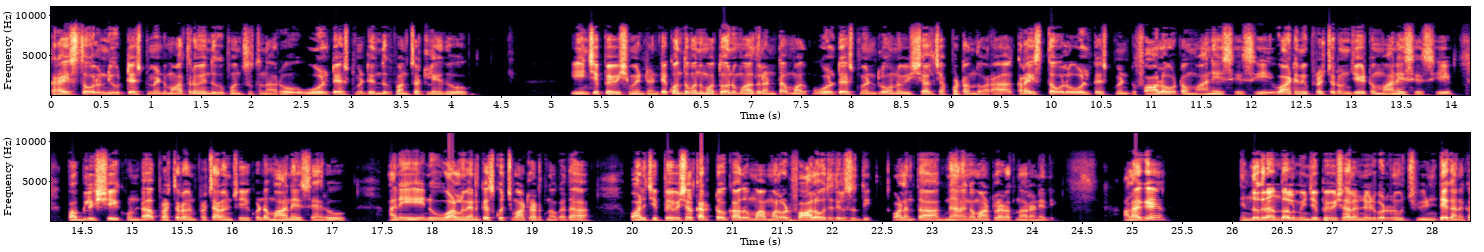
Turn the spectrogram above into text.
క్రైస్తవులు న్యూ టెస్ట్‌మెంట్ మాత్రం ఎందుకు పంచుతున్నారు? ఓల్డ్ టెస్ట్‌మెంట్ ఎందుకు పంచట్లేదు? ఈయన చెప్పే విషయం ఏంటంటే కొంతమంది మతోన్మాదులంట మ ఓల్డ్ టెస్ట్‌మెంట్‌లో ఉన్న విషయాలు చెప్పటం ద్వారా క్రైస్తవులు ఓల్డ్ టెస్ట్‌మెంట్ ఫాలో అవ్వటం మానేసేసి, వాటిని ప్రచురం చేయటం మానేసేసి, పబ్లిష్ చేయకుండా ప్రచారం ప్రచారం చేయకుండా మానేశారు అని నువ్వు వాళ్ళని వెనకేసుకొచ్చి మాట్లాడుతున్నావు కదా వాళ్ళు చెప్పే విషయాలు కరెక్టో కాదు మమ్మల్ని కూడా ఫాలో అవుతే తెలుసుద్ది. వాళ్ళంతా అజ్ఞానంగా మాట్లాడుతున్నారనేది. అలాగే హిందూ గ్రంథాలు మేము చెప్పే విషయాలన్నిటి కూడా నువ్వు వింటే కనుక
